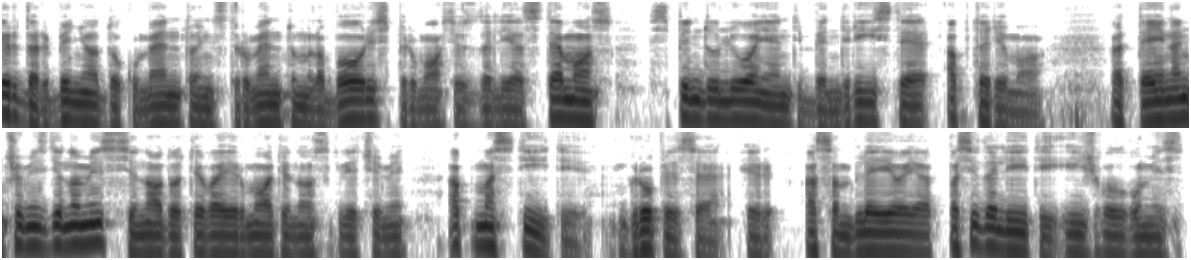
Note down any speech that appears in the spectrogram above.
ir darbinio dokumento Instrumentum Laboris pirmosios dalies temos spinduliuojanti bendrystė aptarimo. Ateinančiomis dienomis Sinodo tėvai ir motinos kviečiami apmastyti grupėse ir asamblėjoje pasidalyti išvalgomis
